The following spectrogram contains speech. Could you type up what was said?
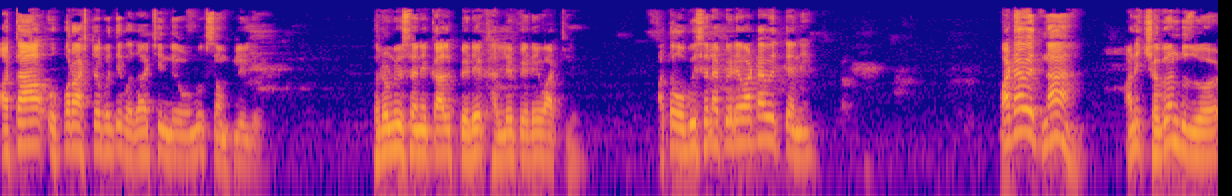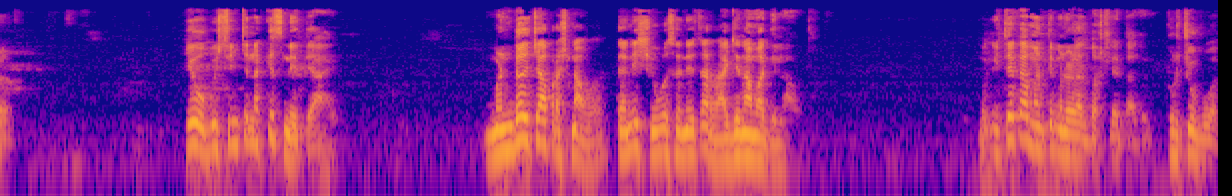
आता उपराष्ट्रपती पदाची निवडणूक संपलेली. आहे फडणवीस काल पेढे खाल्ले पेढे वाटले. आता ओबीसीना पेढे वाटावेत त्यांनी. वाटावेत ना? आणि छगन भुजबळ हे ओबीसींचे नक्कीच नेते आहेत. मंडळच्या प्रश्नावर त्यांनी शिवसेनेचा राजीनामा दिला होता. मग इथे का मंत्रिमंडळात बसलेत अजून? खुर्चूबवर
